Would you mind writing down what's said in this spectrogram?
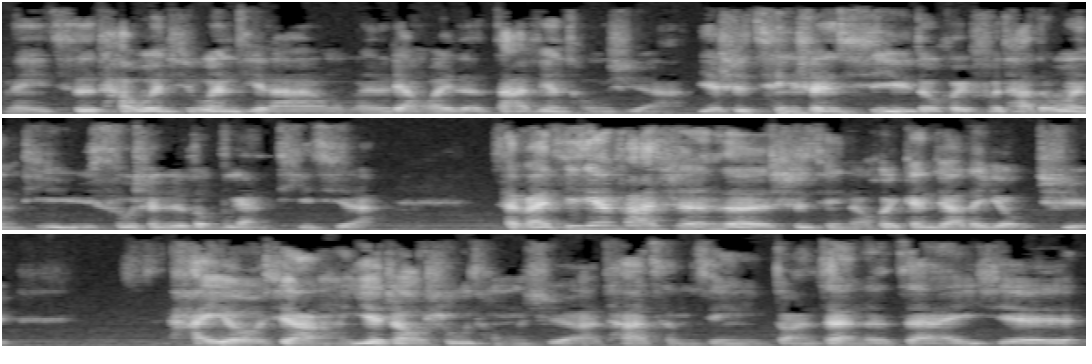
每一次他问起问题来，我们两位的答辩同学啊也是轻声细语的回复他的问题，语速甚至都不敢提起来。彩排期间发生的事情呢，会更加的有趣。还有像叶兆书同学啊，他曾经短暂的在一些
